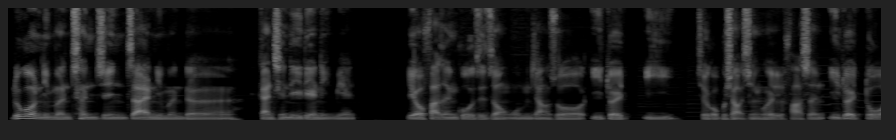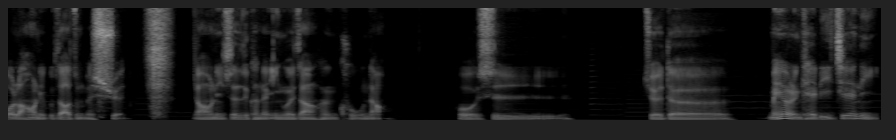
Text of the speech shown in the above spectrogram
如果你们曾经在你们的感情历练里面，也有发生过这种我们讲说一对一，结果不小心会发生一对多，然后你不知道怎么选，然后你甚至可能因为这样很苦恼，或者是觉得没有人可以理解你，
